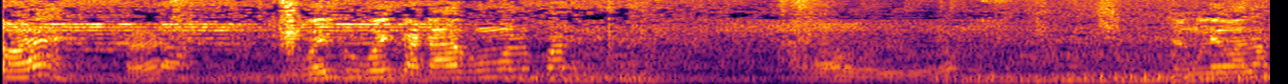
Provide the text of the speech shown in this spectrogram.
तो है। है? वही वही कटाया घूमल ऊपर। जंगले वाला।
